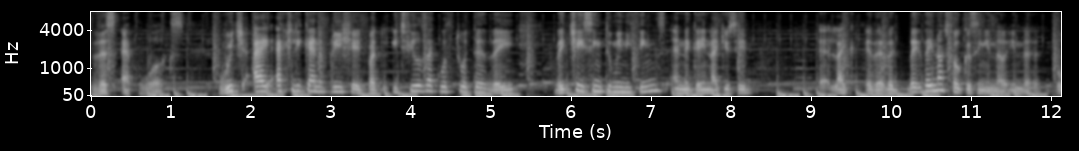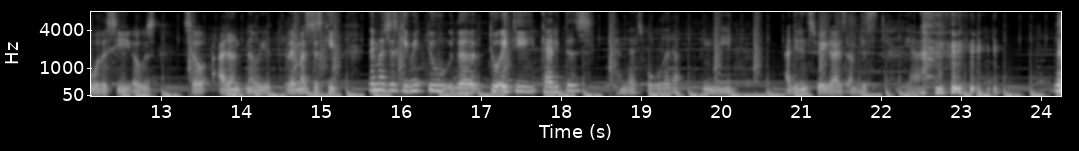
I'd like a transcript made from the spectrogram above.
this app works. Which I actually can appreciate, but it feels like with Twitter they they're chasing too many things and again like you said uh, like uh, the, the, they, they're not focusing in the in the or the ceos so i don't know yet. They must just keep they must just give me two the 280 characters and that's all that i need. I didn't swear guys. I'm just yeah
